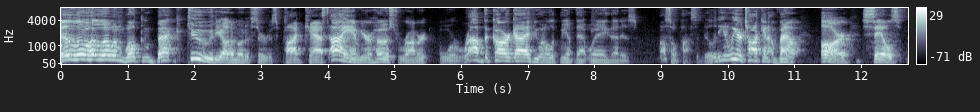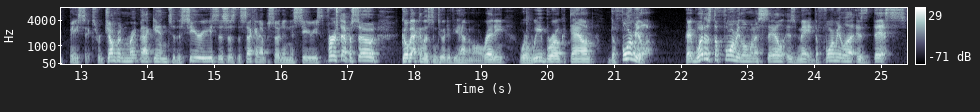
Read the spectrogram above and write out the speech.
Hello, hello, and welcome back to the Automotive Service Podcast. I am your host, Robert, or Rob the Car Guy. If you want to look me up that way, that is also a possibility. And we are talking about our sales basics. We're jumping right back into the series. This is the second episode in this series. The first episode, go back and listen to it if you haven't already, where we broke down the formula. Okay, what is the formula when a sale is made? The formula is this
